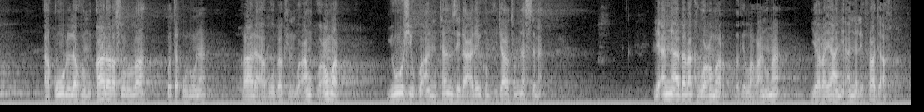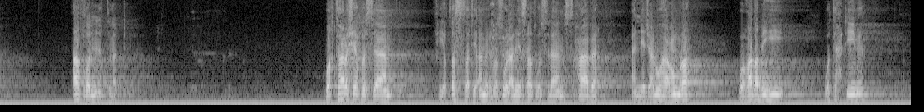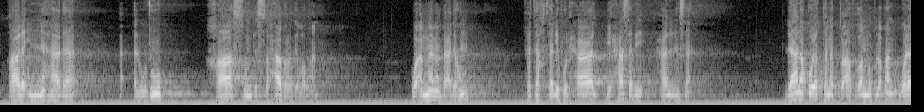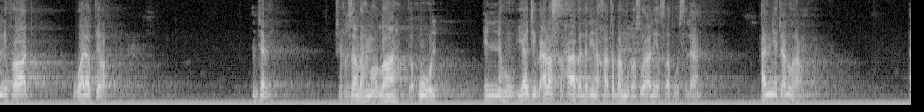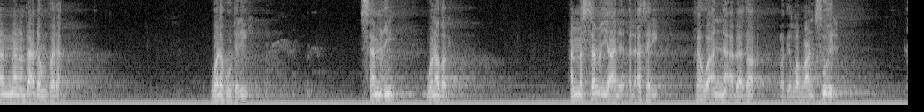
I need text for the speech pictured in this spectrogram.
أقول لكم قال رسول الله وتقولون قال أبو بكر وعمر يوشك أن تنزل عليكم حجارة من السماء. لأن أبا بكر وعمر رضي الله عنهما يريان أن الإفراد أفضل. أفضل من التمتع. واختار شيخ الإسلام في قصة أمر الرسول عليه الصلاة والسلام الصحابة أن يجعلوها عمرة وغضبه وتحكيمه قال إن هذا الوجوب خاص بالصحابة رضي الله عنهم. وأما من بعدهم فتختلف الحال بحسب حال الإنسان. لا نقول التمتع أفضل مطلقا ولا الإفراد ولا القران انتبه. شيخ الإسلام رحمه الله يقول إنه يجب على الصحابة الذين خاطبهم الرسول عليه الصلاة والسلام أن يجعلوها عمرة. أما من بعدهم فلا. وله دليل. سمعي ونظري. أما السمعي يعني الأثري فهو أن أبا ذر رضي الله عنه سئل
